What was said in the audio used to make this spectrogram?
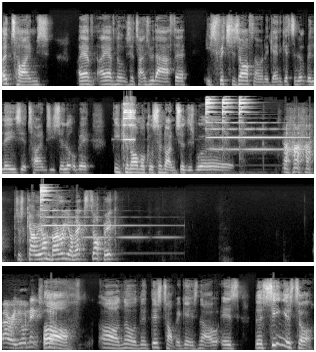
at times, I have I have noticed at times with Arthur, he switches off now and again. He gets a little bit lazy at times. He's a little bit economical sometimes. So this word. Just carry on, Barry. Your next topic. Barry, your next. Oh, topic. Oh, oh no! The, this topic is now is the seniors tour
